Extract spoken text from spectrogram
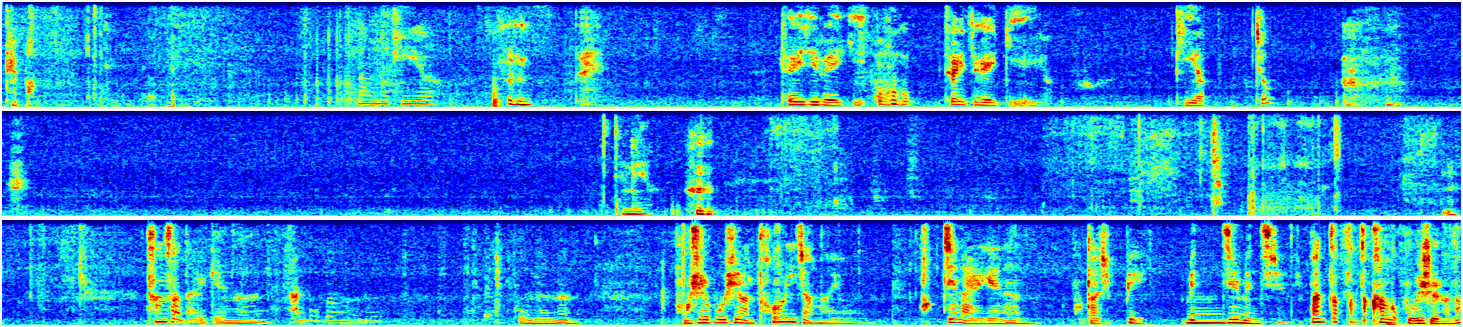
대박. 너무 귀여워. 돼지 배기. 어, 돼지 배기예요. 귀엽죠? 네. 음. 천사 날개는 보면은 보실보실한 털이잖아요. 박쥐 날개는 보다시피 민지민지 반짝반짝한 거 보이시려나?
